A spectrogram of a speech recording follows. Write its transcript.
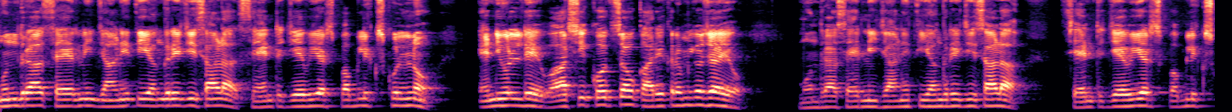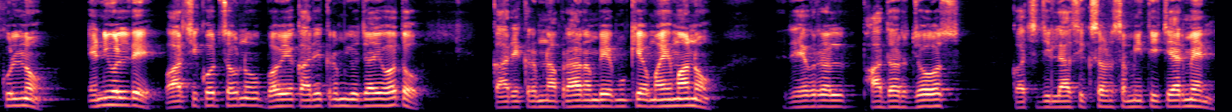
મુન્દ્રા શહેરની જાણીતી અંગ્રેજી શાળા સેન્ટ ઝેવિયર્સ પબ્લિક સ્કૂલનો એન્યુઅલ ડે વાર્ષિકોત્સવ કાર્યક્રમ યોજાયો. મુન્દ્રા શહેરની જાણીતી અંગ્રેજી શાળા સેન્ટ ઝેવિયર્સ પબ્લિક સ્કૂલનો એન્યુઅલ ડે વાર્ષિકોત્સવનો ભવ્ય કાર્યક્રમ યોજાયો હતો. કાર્યક્રમના પ્રારંભે મુખ્ય મહેમાનો રેવરલ ફાધર જોસ, કચ્છ જિલ્લા શિક્ષણ સમિતિ ચેરમેન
